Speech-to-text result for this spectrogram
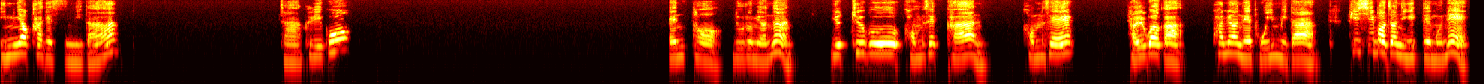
입력하겠습니다. 자, 그리고 엔터 누르면은 유튜브 검색한 검색 결과가 화면에 보입니다. PC 버전이기 때문에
